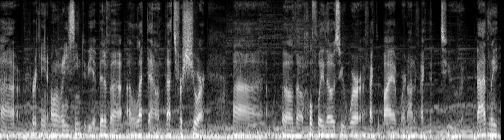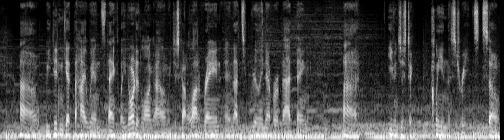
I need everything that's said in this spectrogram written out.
uh, Hurricane Henri seemed to be a bit of a, a letdown, that's for sure. Uh, although hopefully those who were affected by it were not affected too badly. Uh, we didn't get the high winds, thankfully, nor did Long Island. We just got a lot of rain, and that's really never a bad thing, uh, even just to clean the streets. So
